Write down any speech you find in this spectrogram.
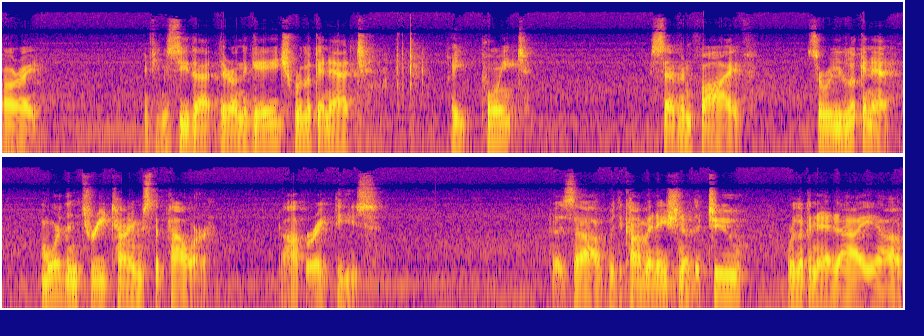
All right. If you can see that there on the gauge, we're looking at a 0.75. So we're looking at more than three times the power to operate these. Because uh, with the combination of the two, we're looking at a uh,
